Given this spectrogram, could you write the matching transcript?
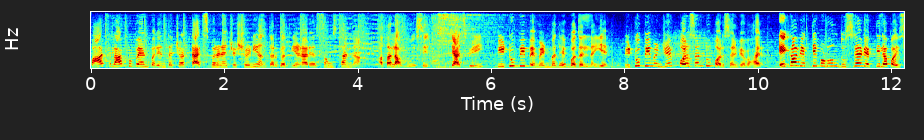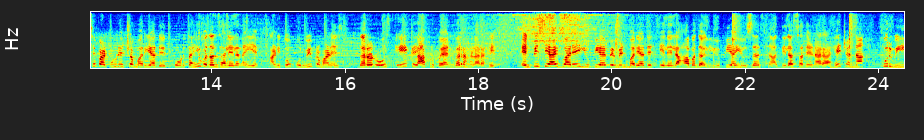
पाच लाख रुपयांपर्यंतच्या टॅक्स भरण्याच्या श्रेणी अंतर्गत येणाऱ्या संस्थांना आता लागू असेल. त्याचवेळी पी टू पी पेमेंटमध्ये बदल नाहीये. पी टू पी म्हणजे पर्सन टू पर्सन व्यवहार. एका व्यक्तीकडून दुसऱ्या व्यक्तीला पैसे पाठवण्याच्या मर्यादेत कोणताही बदल झालेला नाहीये आणि तो पूर्वीप्रमाणेच दररोज एक लाख रुपयांवर राहणार आहे. एनपीसीआयद्वारे आय पेमेंट मर्यादित केलेला हा बदल युपीआय युजर्सना दिलासा देणारा आहे. ज्यांना पूर्वी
